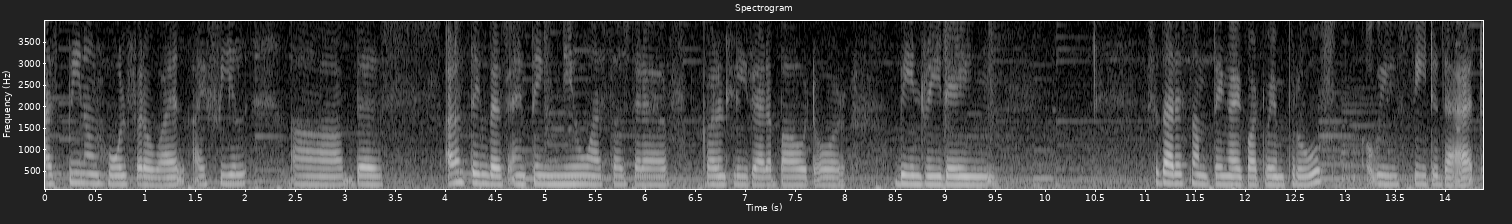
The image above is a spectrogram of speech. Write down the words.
has been on hold for a while i feel uh, there's I don't think there's anything new as such that I have currently read about or been reading. So that is something I got to improve. We'll see to that.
